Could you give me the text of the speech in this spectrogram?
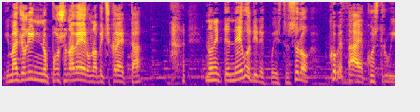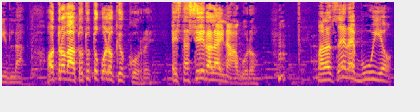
I maggiolini non possono avere una bicicletta? Non intendevo dire questo, solo come fai a costruirla? Ho trovato tutto quello che occorre e stasera la inauguro. Ma la sera è buio,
